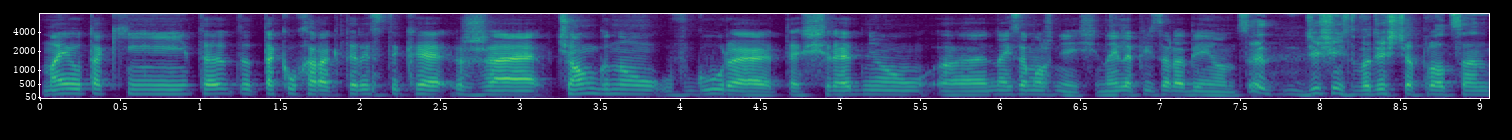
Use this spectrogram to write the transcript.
mają taki, te, te, taką charakterystykę, że ciągną w górę tę średnią e, najzamożniejsi, najlepiej zarabiający. Te 10-20%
